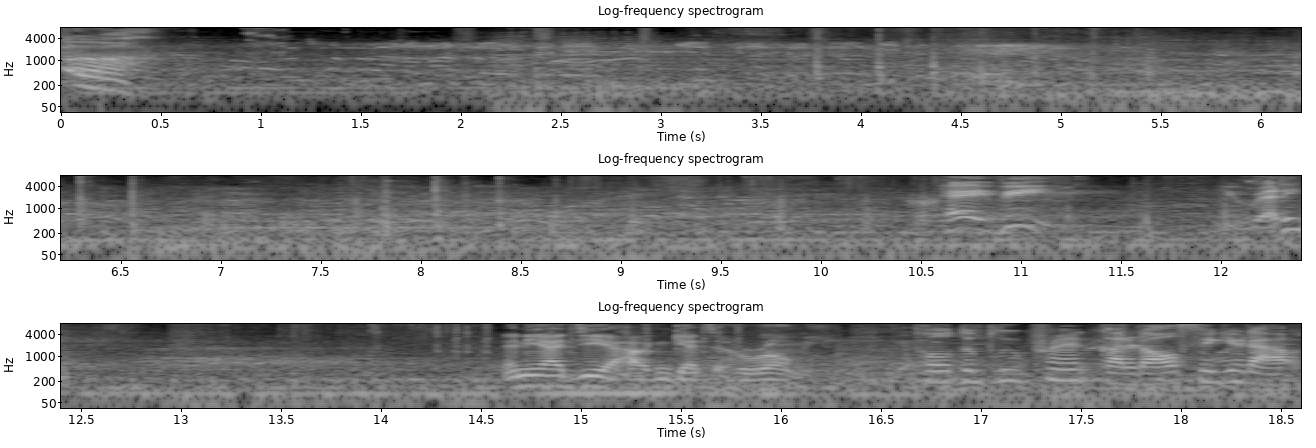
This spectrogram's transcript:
Hey, Any idea how I can get to Hiromi? Pulled the blueprint, got it all figured out.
